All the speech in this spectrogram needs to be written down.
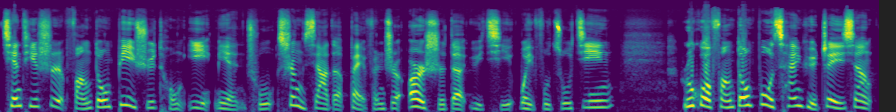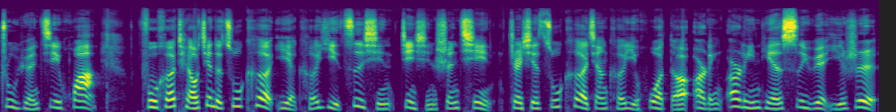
前提是房东必须同意免除剩下的百分之二十的逾期未付租金。如果房东不参与这一项助援计划，符合条件的租客也可以自行进行申请。这些租客将可以获得二零二零年四月一日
